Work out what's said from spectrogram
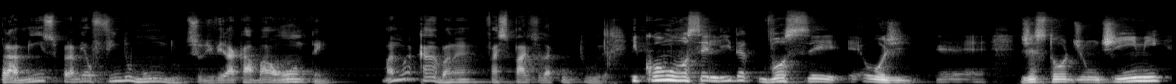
Para mim, isso para mim é o fim do mundo. Isso deveria acabar ontem. Mas não acaba, né? Faz parte da cultura. E como você lida, você hoje, é, gestor de um time,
